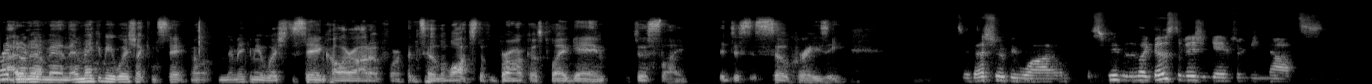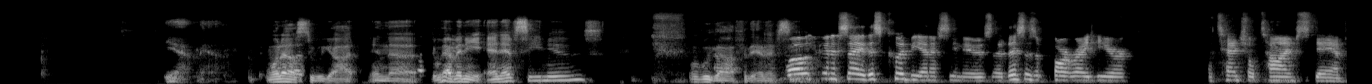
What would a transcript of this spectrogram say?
I don't know, man. They're making me wish I can stay. Oh, they're making me wish to stay in Colorado for until to watch the Broncos play a game. Just like it just is so crazy. Dude, that should be wild. Like those division games would be nuts. Yeah, man. What else do we got in the? Do we have any NFC news? What we got for the NFC? Well, I was going to say this could be NFC news. Uh, this is a part right here, potential time stamp,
